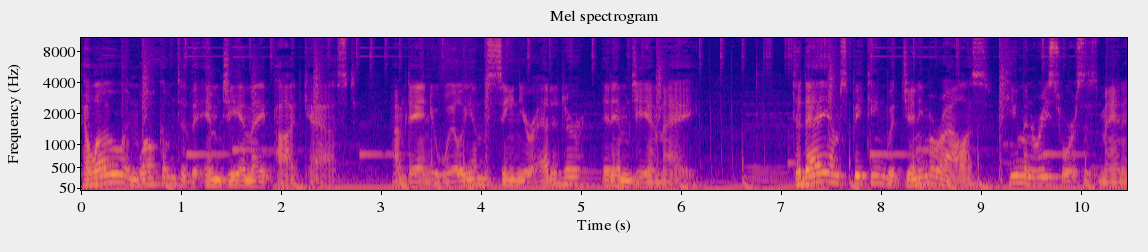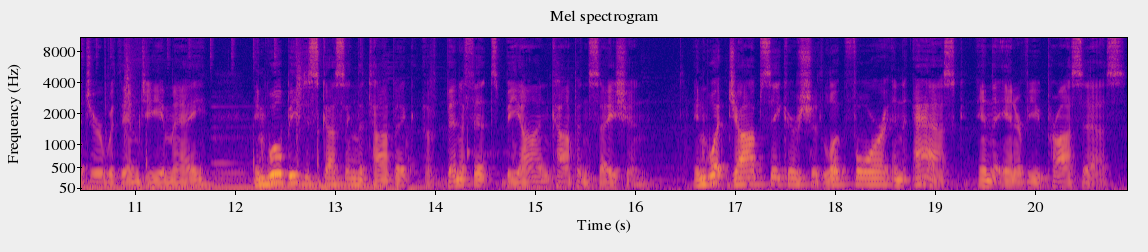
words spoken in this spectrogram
Hello and welcome to the MGMA podcast. I'm Daniel Williams, Senior Editor at MGMA. Today I'm speaking with Jenny Morales, Human Resources Manager with MGMA, and we'll be discussing the topic of benefits beyond compensation and what job seekers should look for and ask in the interview process.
